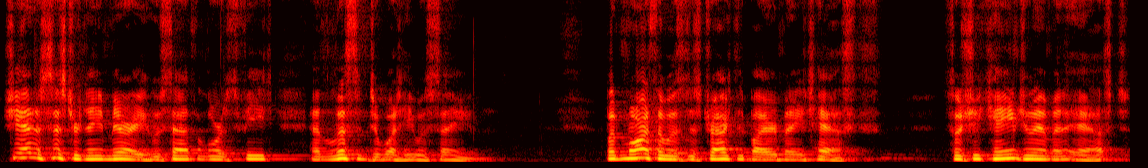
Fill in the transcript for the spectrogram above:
She had a sister named Mary who sat at the Lord's feet and listened to what he was saying. But Martha was distracted by her many tasks. So she came to him and asked,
